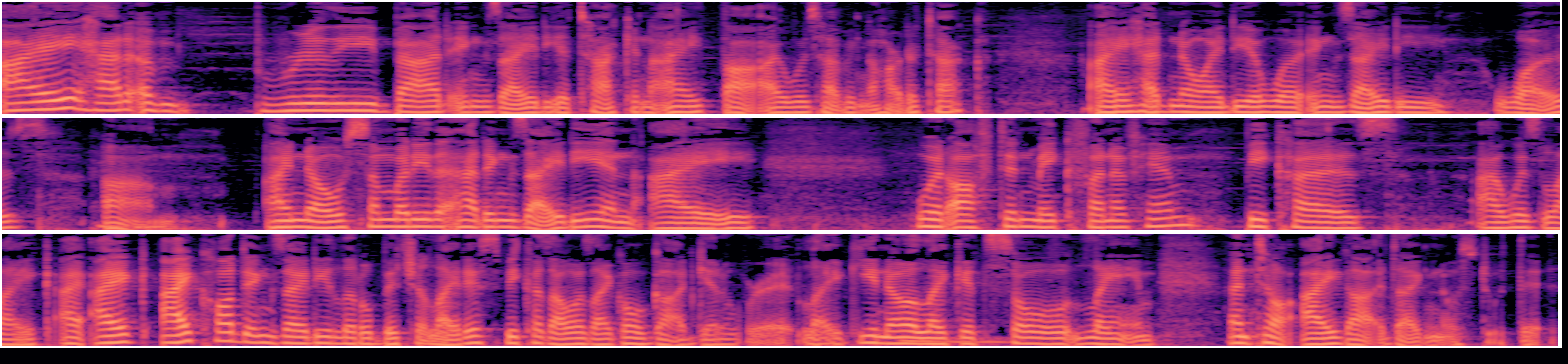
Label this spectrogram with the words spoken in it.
I had a really bad anxiety attack, and I thought I was having a heart attack. I had no idea what anxiety was. Um, I know somebody that had anxiety, and I would often make fun of him because I was like, I, I, I called anxiety little bitchalitis because I was like, oh God, get over it. Like, you know, like it's so lame until I got diagnosed with it.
